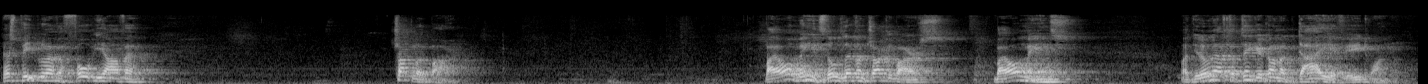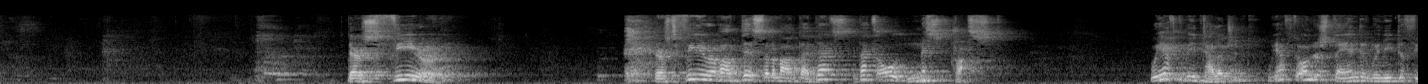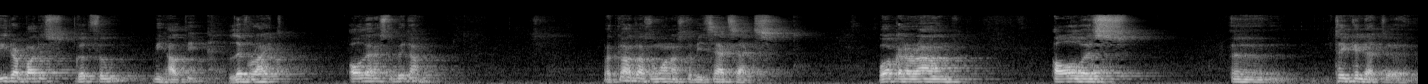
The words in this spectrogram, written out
There's people who have a phobia of a chocolate bar. By all means, don't live on chocolate bars. By all means. But you don't have to think you're going to die if you eat one. There's fear. There's fear about this and about that. That's, that's all mistrust. We have to be intelligent. We have to understand that we need to feed our bodies good food be healthy, live right. All that has to be done. But God doesn't want us to be sad sacks, walking around always uh, thinking that uh,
